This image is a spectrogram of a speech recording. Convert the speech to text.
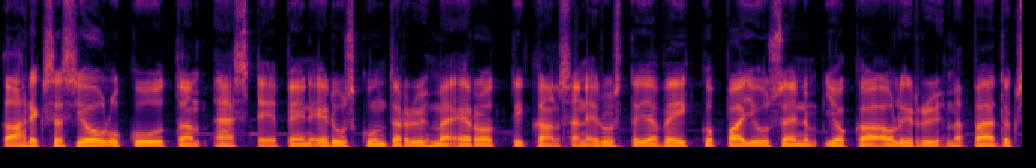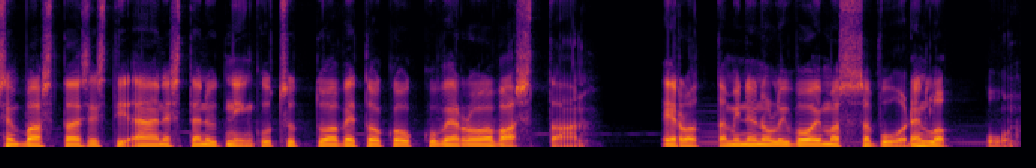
8. joulukuuta SDPn eduskuntaryhmä erotti kansanedustaja Veikko Pajusen, joka oli ryhmäpäätöksen vastaisesti äänestänyt niin kutsuttua vetokoukkuveroa vastaan. Erottaminen oli voimassa vuoden loppuun.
